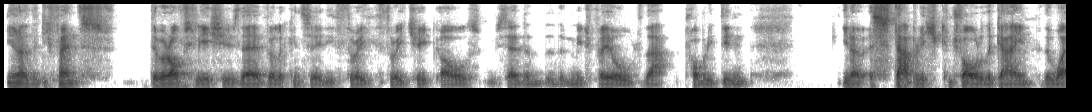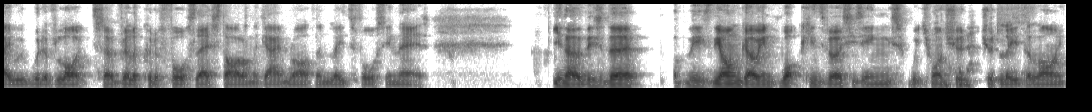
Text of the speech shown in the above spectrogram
you know the defence. There were obviously issues there. Villa conceded three three cheap goals. We said the, the, the midfield that probably didn't you know, establish control of the game the way we would have liked. So Villa could have forced their style on the game rather than Leeds forcing theirs you know, there's the these the ongoing Watkins versus Ings, which one should should lead the line.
